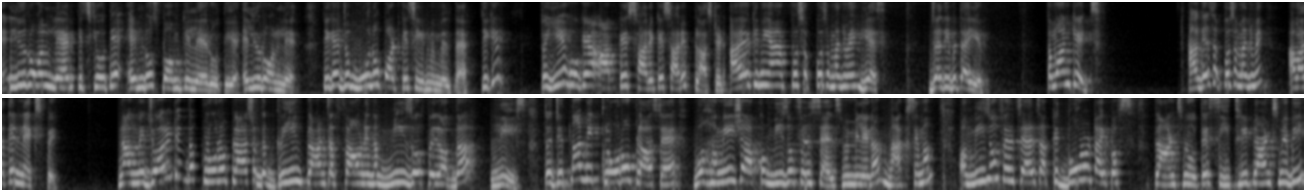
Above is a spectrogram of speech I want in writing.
एल्यूरोन लेयर किसकी होती है? एंडोस्पर्म की लेयर होती है एल्यूरोन लेयर ठीक है? जो मोनोकॉट के सीड में मिलता है। ठीक है? तो ये हो गया आपके सारे के सारे प्लास्टिड आया कि नहीं आया आपको सबको समझ में? यस जल्दी बताइए। कमॉन किड्स आ गया सबको समझ में? अब आते हैं नेक्स्ट पे। Now, majority of the chloroplast of the green plants are found in the mesophyll of the leaves. तो जितना भी क्लोरोप्लास्ट है वो हमेशा आपको मीजोफिल सेल्स में मिलेगा मैक्सिमम और मीजोफिल सेल्स आपके दोनों टाइप ऑफ़ प्लांट्स में होते हैं सी थ्री प्लांट्स में भी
